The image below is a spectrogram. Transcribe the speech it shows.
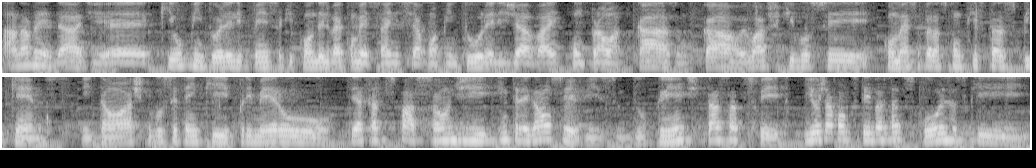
Ah, na verdade, é que o pintor ele pensa que quando ele vai começar a iniciar com a pintura, ele já vai comprar uma casa, um carro. Eu acho que você começa pelas conquistas pequenas. Então, eu acho que você tem que primeiro ter a satisfação de entregar um serviço, do cliente estar satisfeito. E eu já conquistei bastantes coisas que,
